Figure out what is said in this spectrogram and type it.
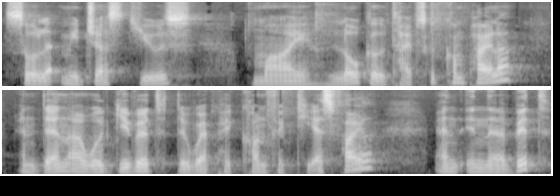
So let me just use my local TypeScript compiler and then I will give it the webpack config ts file. And in a bit,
